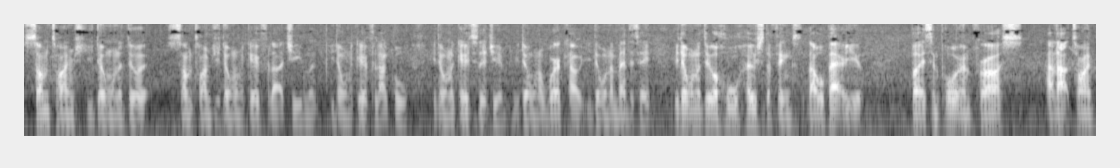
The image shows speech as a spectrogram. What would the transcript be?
sometimes you don't want to do it. Sometimes you don't want to go for that achievement. You don't want to go for that goal. You don't want to go to the gym. You don't want to work out. You don't want to meditate. You don't want to do a whole host of things that will better you. But it's important for us at that time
